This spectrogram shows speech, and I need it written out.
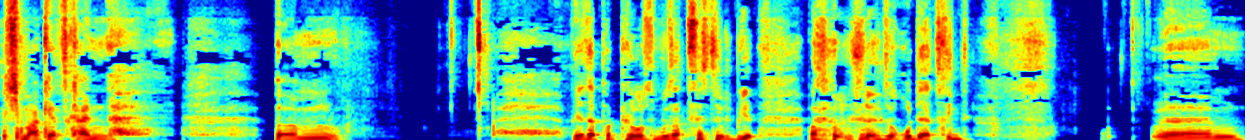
Ich mag jetzt keinen, ähm, wie ist der Pottpilosen gesagt, Festivalbier, was man schnell so runtertrinkt. Ähm,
